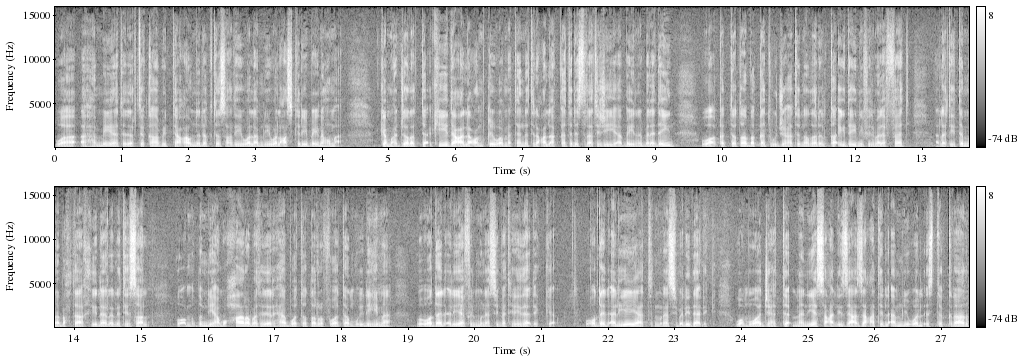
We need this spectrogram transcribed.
وأهمية الارتقاء بالتعاون الاقتصادي والأمني والعسكري بينهما. كما جرى التأكيد على عمق ومتانة العلاقات الاستراتيجية بين البلدين وقد تطابقت وجهات نظر القائدين في الملفات التي تم بحثها خلال الاتصال ومن ضمنها محاربة الإرهاب والتطرف وتمويلهما ووضع الألياف المناسبة لذلك. ووضع الآليات المناسبة لذلك ومواجهة من يسعى لزعزعة الأمن والاستقرار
